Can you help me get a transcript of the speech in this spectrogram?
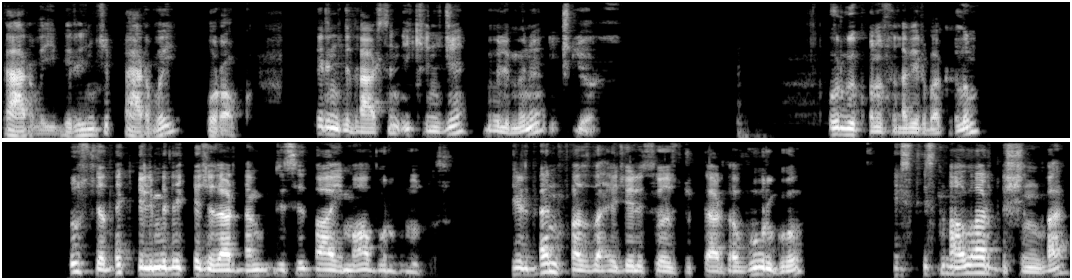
pervy birinci, pervy urok. Birinci dersin ikinci bölümünü işliyoruz. Vurgu konusuna bir bakalım. Rusça'da kelimedeki hecelerden birisi daima vurguludur. Birden fazla heceli sözcüklerde vurgu, istisnalar dışında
